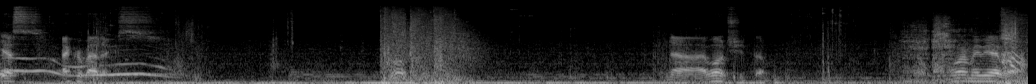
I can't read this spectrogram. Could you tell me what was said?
Yes, acrobatics. Won't shoot them. Or maybe I will.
